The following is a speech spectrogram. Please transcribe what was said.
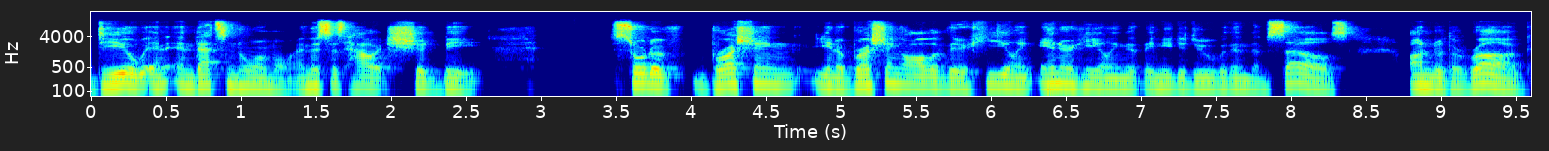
deal and, and that's normal. And this is how it should be sort of brushing, you know, brushing all of their healing, inner healing that they need to do within themselves under the rug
